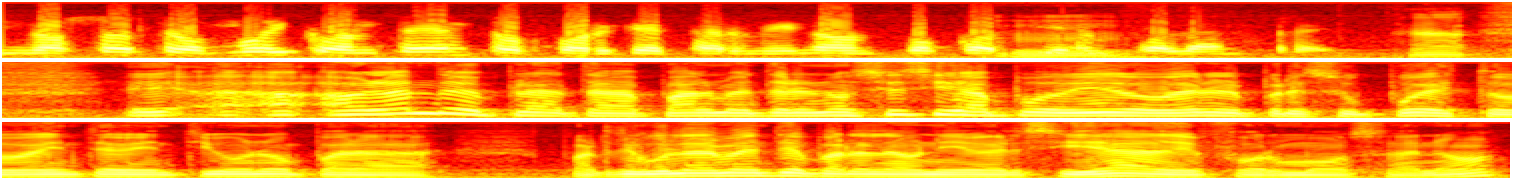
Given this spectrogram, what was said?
y nosotros muy contentos porque terminó en poco Mm. tiempo la empresa. Ah, eh, a- hablando de plata, Palmetre, no sé si ha podido ver el presupuesto 2021 para, particularmente para la Universidad de Formosa, ¿no?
